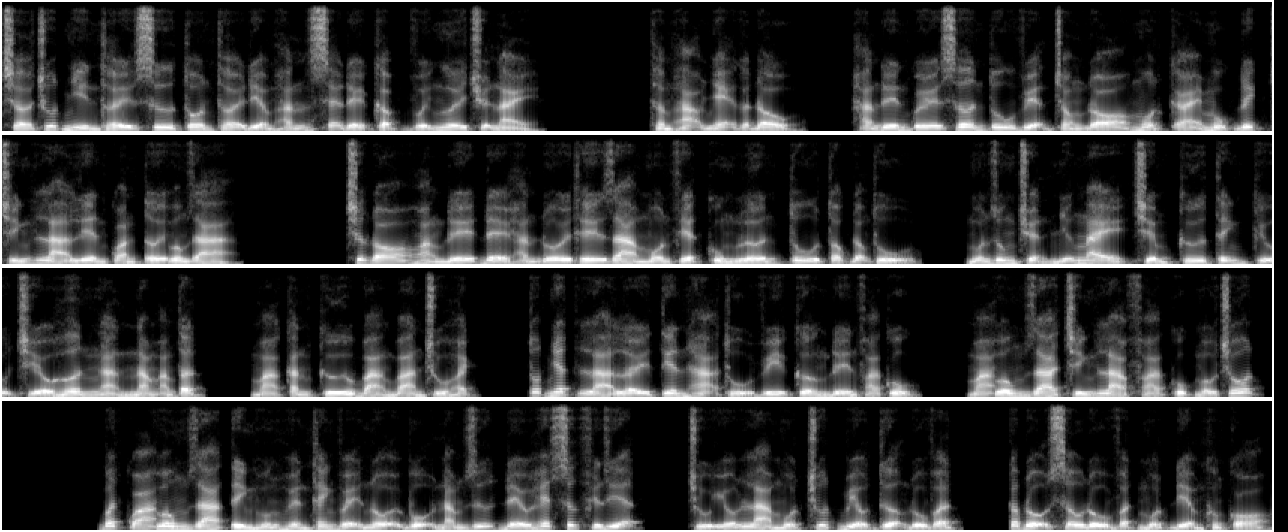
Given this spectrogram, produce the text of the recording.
Chờ chút nhìn thấy sư tôn thời điểm hắn sẽ đề cập với ngươi chuyện này. Thẩm hạo nhẹ gật đầu hắn đến quế sơn tu viện trong đó một cái mục đích chính là liên quan tới bông gia. Trước đó hoàng đế để hắn đối thế gia môn việt cùng lớn tu tộc động thủ, muốn dung chuyển những này chiếm cứ tính cựu triều hơn ngàn năm ám tật, mà căn cứ bảng bàn chủ hạch, tốt nhất là lấy tiên hạ thủ vi cường đến phá cục, mà bông gia chính là phá cục mấu chốt. Bất quá bông gia tình huống huyền thanh vệ nội bộ nắm giữ đều hết sức phiến diện, chủ yếu là một chút biểu tượng đồ vật, cấp độ sâu đồ vật một điểm không có.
